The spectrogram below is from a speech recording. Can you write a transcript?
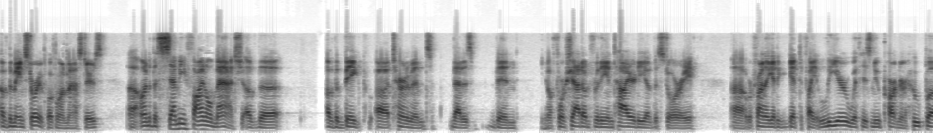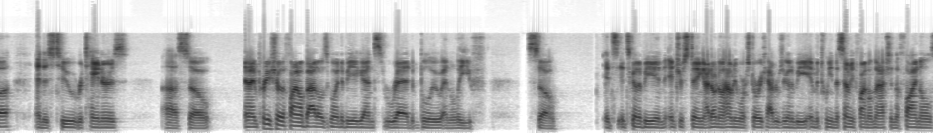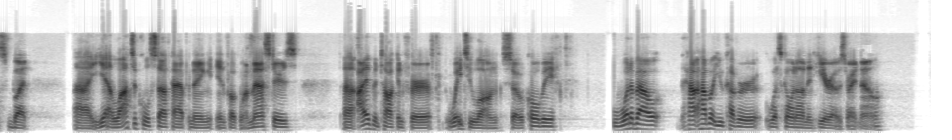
of the main story of Pokemon Masters uh, onto the semifinal match of the of the big uh, tournament that has been you know foreshadowed for the entirety of the story. Uh, we're finally going to get to fight Lear with his new partner Hoopa and his two retainers. Uh, so, and I'm pretty sure the final battle is going to be against Red, Blue, and Leaf. So, it's it's going to be an interesting. I don't know how many more story chapters are going to be in between the semifinal match and the finals, but uh, yeah, lots of cool stuff happening in Pokemon Masters. Uh, I've been talking for way too long. So, Colby, what about how how about you cover what's going on in Heroes right now?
